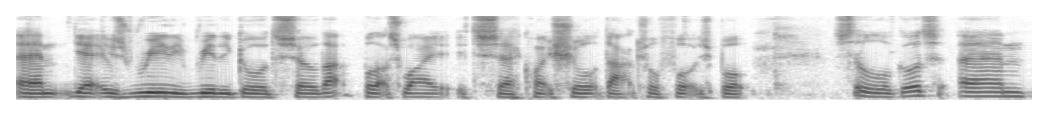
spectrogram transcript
um, yeah, it was really really good. So that, but that's why it's uh, quite short. The actual footage, but still all good. Um, and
